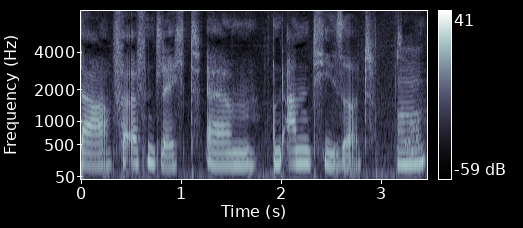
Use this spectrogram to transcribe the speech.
da veröffentlicht ähm, und anteasert. So. Mhm.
